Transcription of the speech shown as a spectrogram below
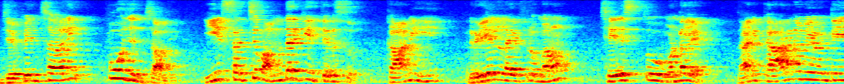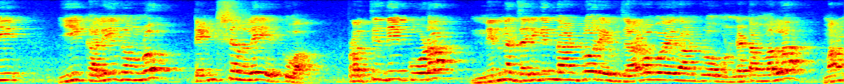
జపించాలి పూజించాలి. ఈ సత్యం అందరికీ తెలుసు. కానీ రియల్ లైఫ్లో మనం చేస్తూ ఉండలేం. దానికి కారణం ఏమిటి? ఈ కలియుగంలో టెన్షన్లే ఎక్కువ. ప్రతిదీ కూడా నిన్న జరిగిన దాంట్లో రేపు జరగబోయే దాంట్లో ఉండటం వల్ల మనం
